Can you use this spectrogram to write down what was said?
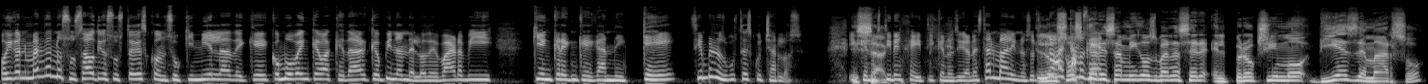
Oigan, mándenos sus audios ustedes con su quiniela de qué, cómo ven que va a quedar, qué opinan de lo de Barbie, quién creen que gane qué. Siempre nos gusta escucharlos. Y que nos tiren hate y que nos digan, están mal y nosotros no, Los bien". Óscares, amigos, van a ser el próximo 10 de marzo.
